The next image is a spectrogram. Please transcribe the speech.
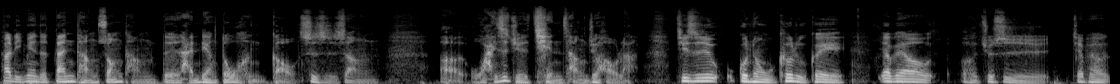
它里面的单糖、双糖的含量都很高。事实上，啊、呃，我还是觉得浅尝就好啦。其实滚龙五克鲁贵要不要？呃，就是要不要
